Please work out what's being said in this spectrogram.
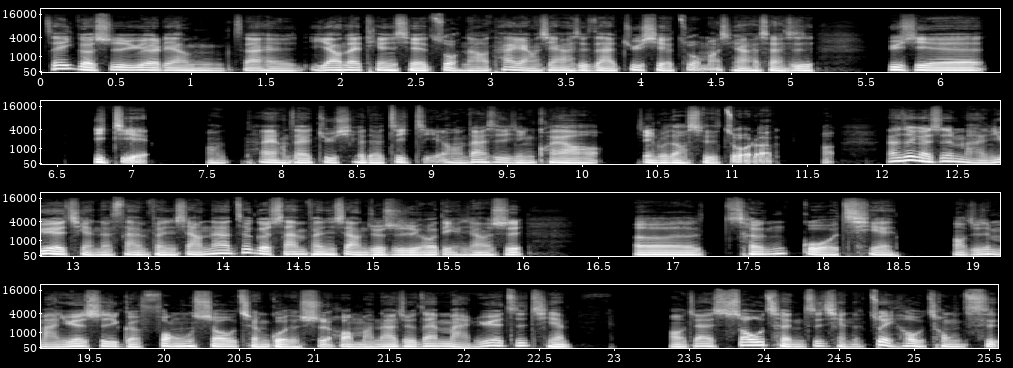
这个是月亮在一样在天蝎座，然后太阳现在是在巨蟹座嘛，现在在是巨蟹季节哦，太阳在巨蟹的季节哦，但是已经快要进入到狮子座了。好，那这个是满月前的三分相，那这个三分相就是有点像是呃成果前。哦，就是满月是一个丰收成果的时候嘛，那就在满月之前，哦，在收成之前的最后冲刺，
